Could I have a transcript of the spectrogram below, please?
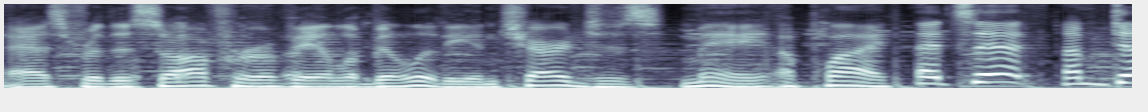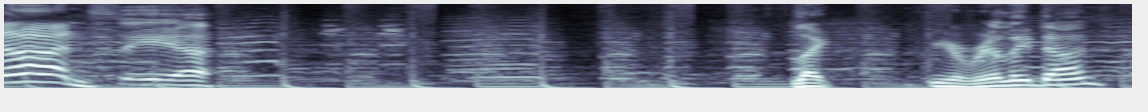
As for this offer, availability and charges may apply. That's it. I'm done. See ya. Like you're really done?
